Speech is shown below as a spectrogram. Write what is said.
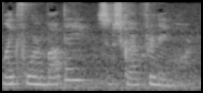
like for Mbappe, subscribe for Neymar.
